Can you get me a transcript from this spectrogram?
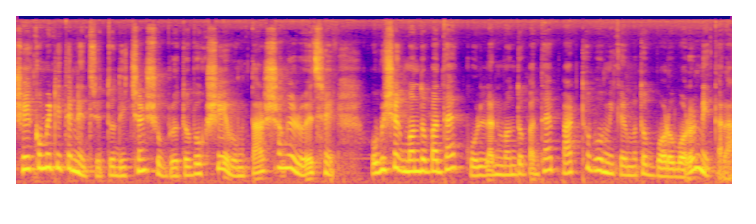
সেই কমিটিতে নেতৃত্ব দিচ্ছেন সুব্রত বক্সী এবং তার সঙ্গে রয়েছে অভিষেক বন্দ্যোপাধ্যায়, কল্যাণ বন্দ্যোপাধ্যায়, পার্থ ভৌমিকের মতো বড় বড় নেতারা।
